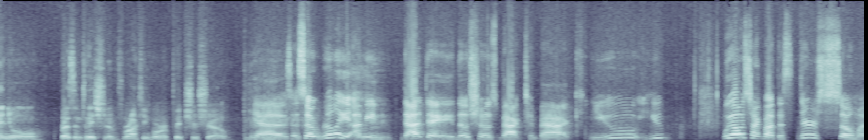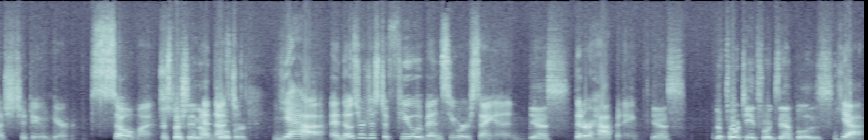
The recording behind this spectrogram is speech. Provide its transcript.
annual presentation of Rocky Horror Picture Show. Yes. And so really, I mean, that day, those shows back to back, you you we always talk about this. There's so much to do here. So much. Especially in And October. just- yeah. And those are just a few events you were saying Yes, that are happening. yes. The 14th, for example, is Yeah.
